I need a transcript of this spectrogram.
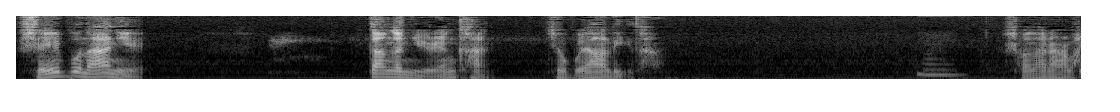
谁不拿你当个女人看，就不要理他。嗯。说到这儿吧。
